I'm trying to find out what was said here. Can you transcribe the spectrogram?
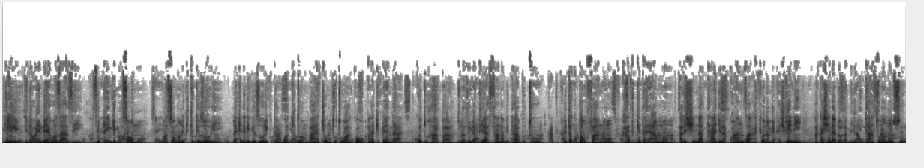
Hili linawaendea wazazi. Sipingi masomo, masomo ni kitu kizuri, lakini ni vizuri kutambua kitu ambacho mtoto wako anakipenda. Kwetu hapa tunazingatia sana vitabu tu. Nitakupa mfano. Kat Kitayama alishinda taji la kwanza akiwa na miaka ishirini, akashinda dola milioni tatu na nusu.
